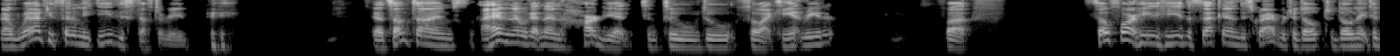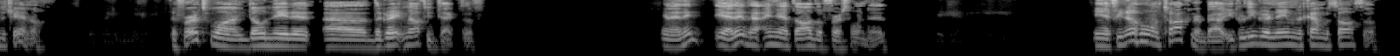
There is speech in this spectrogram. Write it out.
and i'm glad you're sending me easy stuff to read because sometimes i hadn't never got nothing hard yet to, to to so i can't read it but so far he he is the second subscriber to do, to donate to the channel The first one donated uh the Great Mouse Detective. And I think yeah, I think that, I think that's all the first one did. And if you know who I'm talking about, you can leave your name in the comments also.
